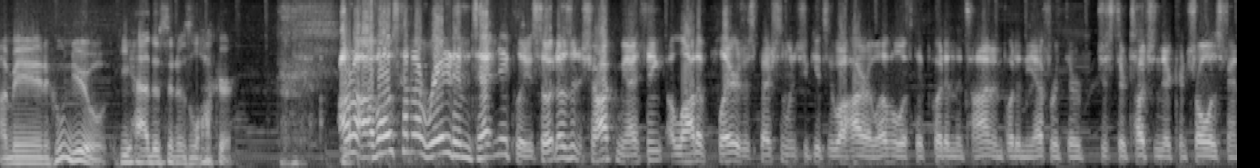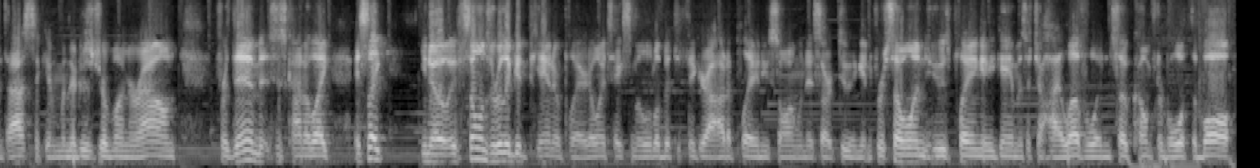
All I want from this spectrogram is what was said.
I mean, who knew he had this in his locker? I don't know. I've always kind of rated him technically, so it doesn't shock me. I think a lot of players, especially once you get to a higher level, if they put in the time and put in the effort, they're just their touch and their control is fantastic. And when they're just dribbling around, for them, it's just kind of like it's like you know, if someone's a really good piano player, it only takes them a little bit to figure out how to play a new song when they start doing it. And for someone who's playing a game at such a high level and so comfortable with the ball,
